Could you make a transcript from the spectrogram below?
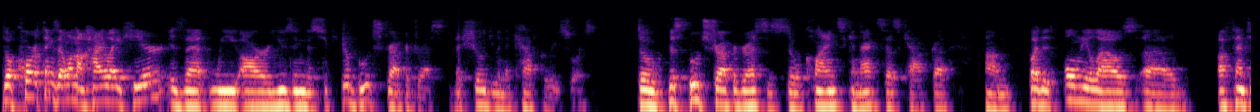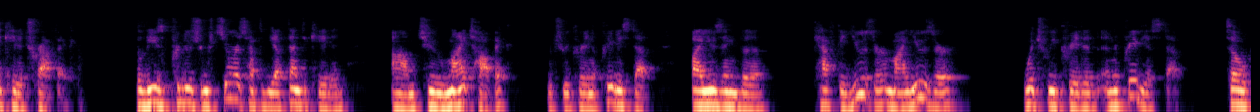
the core things I want to highlight here is that we are using the secure bootstrap address that I showed you in the Kafka resource. So this bootstrap address is so clients can access Kafka, um, but it only allows uh, authenticated traffic. So these producer consumers have to be authenticated um, to my topic, which we created in the previous step, by using the Kafka user, my user, which we created in the previous step. So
